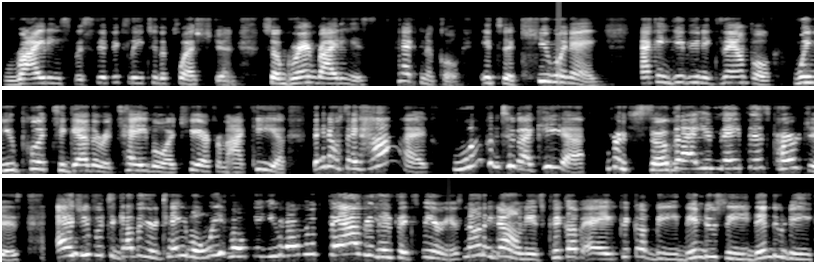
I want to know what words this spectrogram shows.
writing specifically to the question. So grant writing is technical. It's a Q&A. I can give you an example. When you put together a table or a chair from IKEA, they don't say, hi, Welcome to IKEA. We're so glad you made this purchase. As you put together your table, we hope that you have a fabulous experience. No, they don't. It's pick up A, pick up B, then do C, then do D.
